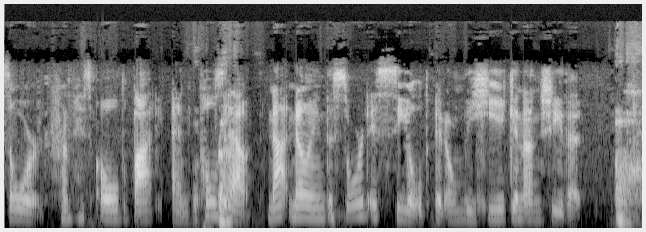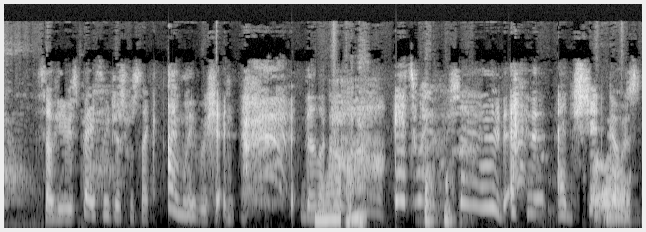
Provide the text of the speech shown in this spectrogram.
sword from his old body and pulls it out, not knowing the sword is sealed and only he can unsheath it. Oh. So he was basically just was like, I'm Wei Wuxian. They're like, oh, it's Wei Wuxian! And, and shit goes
